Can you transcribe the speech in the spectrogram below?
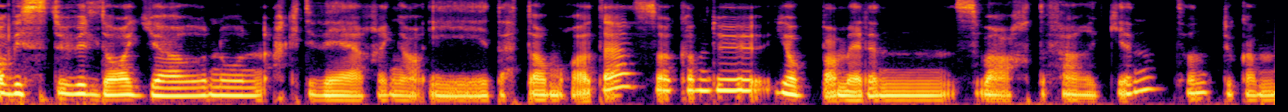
og hvis du vil da gjøre noen aktiveringer i dette området, så kan du jobbe med den svarte fargen. Sånn. Kan,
